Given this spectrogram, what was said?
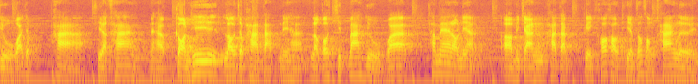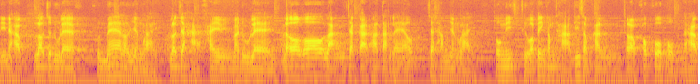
อยู่ว่าจะ ผ่าทีละข้างนะครับ ก่อนที่เราจะผ่าตัดเนี่ยฮะเราก็คิดมากอยู่ว่าถ้าแม่เราเนี่ยมีการผ่าตัดเปลี่ยนข้อเข่าเทียมทั้งสองข้างเลยนี่นะครับ เราจะดูแลคุณแม่เราอย่างไร เราจะหาใครมาดูแล แล้วก็หลังจากการผ่าตัดแล้วจะทำอย่างไร ตรงนี้ถือว่าเป็นคำถามที่สำคัญสำหรับครอบครัวผมนะครับ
